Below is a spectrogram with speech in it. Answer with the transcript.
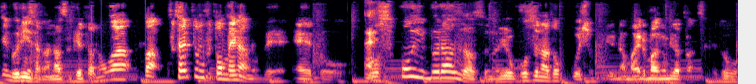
て、グリーンさんが名付けたのが、まあ、二人とも太めなので、えっ、と、はいボスコイブラザーズの横綱どっこいしょっていう名前の番組だったんですけど、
